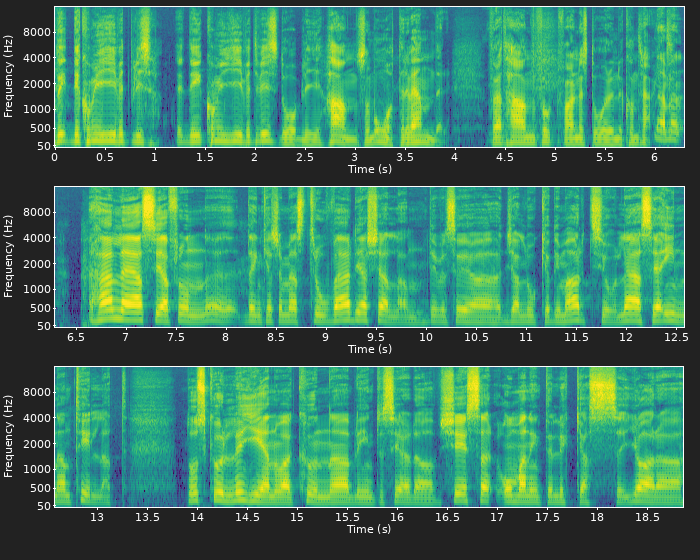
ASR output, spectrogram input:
det, det, kommer ju givetvis, det kommer ju givetvis då bli han som återvänder. För att han fortfarande står under kontrakt. Nej, men här läser jag från eh, den kanske mest trovärdiga källan, det vill säga Gianluca Di Marzio, läser jag innan till att då skulle Genoa kunna bli intresserade av Cesar om man inte lyckas göra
